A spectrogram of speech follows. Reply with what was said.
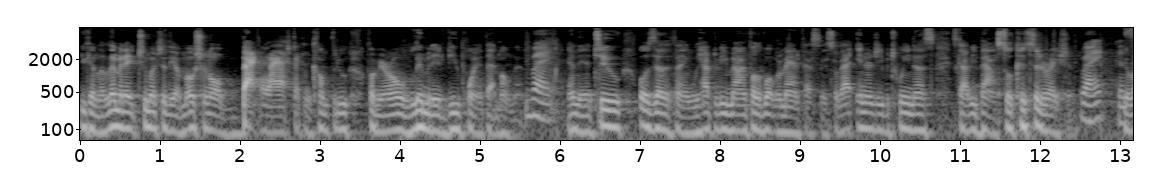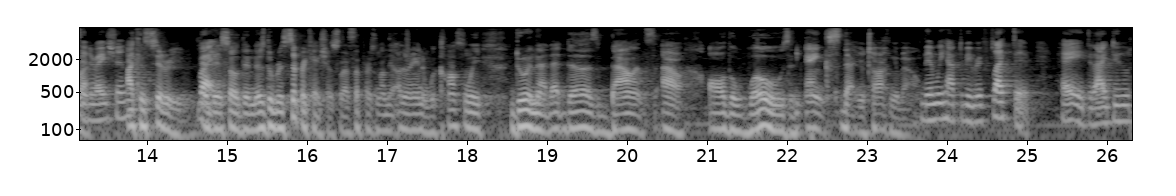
you can eliminate too much of the emotional backlash that can come through from your own limited viewpoint at that moment. Right. And then two, what was the other thing? We have to be mindful of what we're manifesting. So that energy between us, it's got to be balanced. So consideration. right? You're right. Consideration. I consider you. Right. And then, so then there's the reciprocation. So that's the person on the other end, and we're constantly doing that. That does balance out all the woes and angst that you're talking about. then we have to be reflective. Hey, did I do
